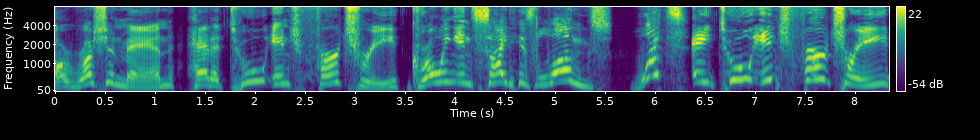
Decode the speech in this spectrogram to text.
A Russian man had a two inch fir tree growing inside his lungs. What? A two inch fir tree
